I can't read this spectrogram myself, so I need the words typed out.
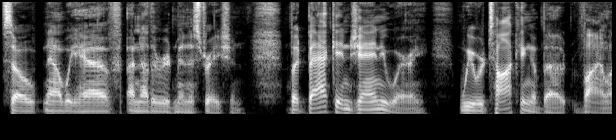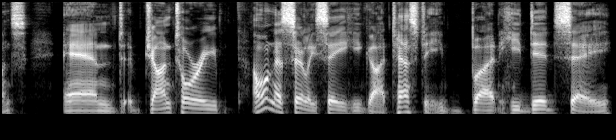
So now we have another administration. But back in January, we were talking about violence, and John Tory, I won't necessarily say he got testy, but he did say,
